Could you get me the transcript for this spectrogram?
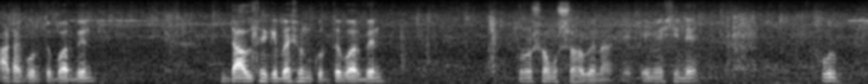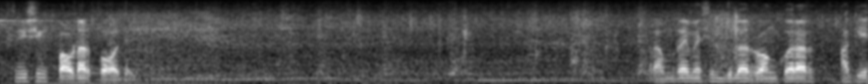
আটা করতে পারবেন। ডাল থেকে বেসন করতে পারবেন। কোনো সমস্যা হবে না। এই মেশিনে ফুল ফিনিশিং পাউডার পাওয়া যায়। আর আমরা মেশিনগুলার রং করার আগে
